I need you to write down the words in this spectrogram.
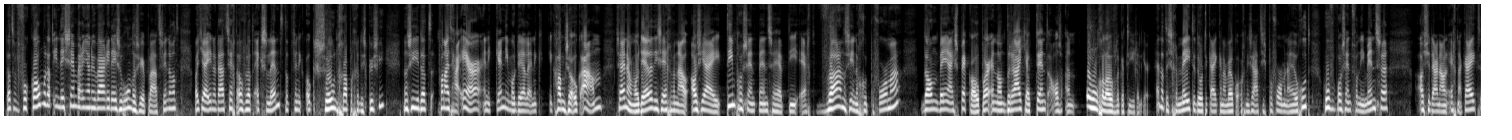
Dat we voorkomen dat in december en januari deze rondes weer plaatsvinden. Want wat jij inderdaad zegt over dat excellent, dat vind ik ook zo'n grappige discussie. Dan zie je dat vanuit HR, en ik ken die modellen en ik, ik hang ze ook aan, zijn er modellen die zeggen van nou, als jij 10% mensen hebt die echt waanzinnig goed performen, dan ben jij spekkoper en dan draait jouw tent als een ongelofelijke tierenleer. En dat is gemeten door te kijken naar welke organisaties performen nou heel goed. Hoeveel procent van die mensen, als je daar nou echt naar kijkt,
